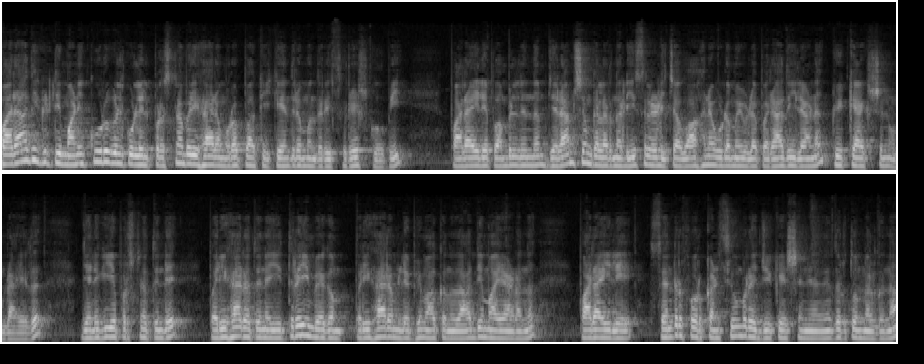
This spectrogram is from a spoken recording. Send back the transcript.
പരാതി കിട്ടി മണിക്കൂറുകൾക്കുള്ളിൽ പ്രശ്നപരിഹാരം ഉറപ്പാക്കി കേന്ദ്രമന്ത്രി സുരേഷ് ഗോപി. പാലായിലെ പമ്പിൽ നിന്നും ജലാംശം കലർന്ന ഡീസൽ അടിച്ച വാഹന ഉടമയുടെ പരാതിയിലാണ് ക്വിക്ക് ആക്ഷൻ ഉണ്ടായത്. ജനകീയ പ്രശ്നത്തിന്റെ പരിഹാരത്തിന് ഇത്രയും വേഗം പരിഹാരം ലഭ്യമാക്കുന്നത് ആദ്യമായാണെന്ന് പാലായിലെ സെന്റർ ഫോർ കൺസ്യൂമർ എഡ്യൂക്കേഷന് നേതൃത്വം നൽകുന്ന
